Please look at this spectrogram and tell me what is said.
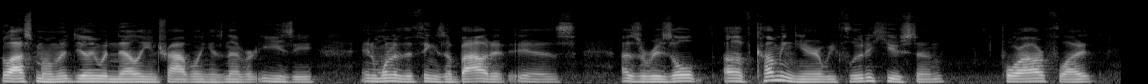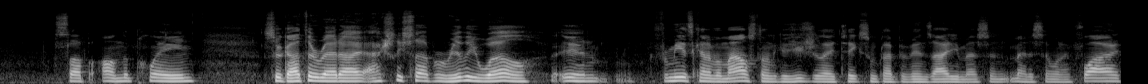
the last moment, dealing with Nelly and traveling is never easy. And one of the things about it is, as a result of coming here, we flew to Houston, four hour flight, slept on the plane, so got the red eye. Actually slept really well, and for me, it's kind of a milestone because usually I take some type of anxiety medicine medicine when I fly,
